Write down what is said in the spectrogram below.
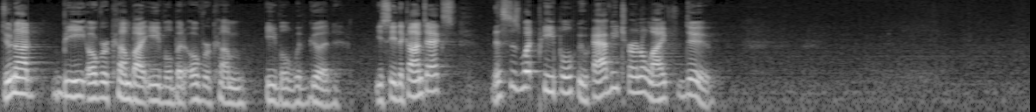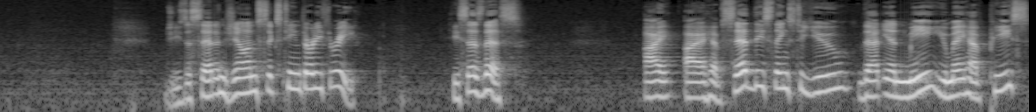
Do not be overcome by evil, but overcome evil with good. You see the context? This is what people who have eternal life do. Jesus said in John 16 33, He says this I, I have said these things to you that in me you may have peace.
